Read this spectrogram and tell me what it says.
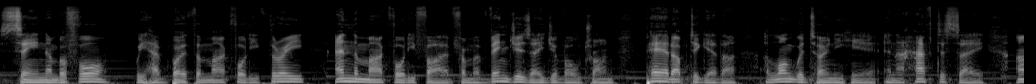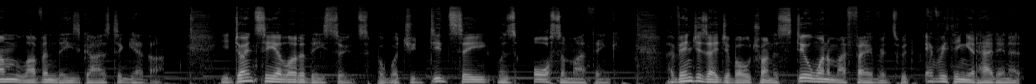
Scene number 4. We have both the Mark 43 and the Mark 45 from Avengers Age of Ultron paired up together along with Tony here and I have to say I'm loving these guys together. You don't see a lot of these suits, but what you did see was awesome, I think. Avengers Age of Ultron is still one of my favourites with everything it had in it,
